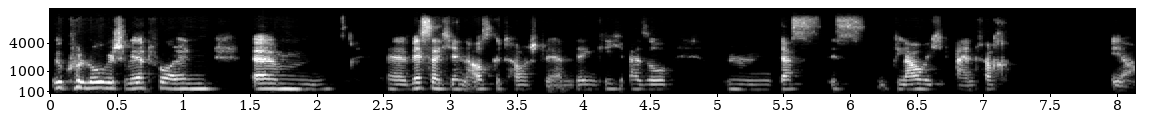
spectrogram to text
ökologisch wertvollen ähm, äh, Wässerchen ausgetauscht werden, denke ich. Also mh, hm, das ist, glaube ich, einfach ja,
